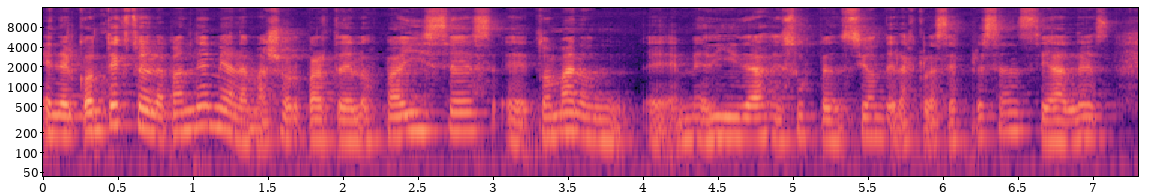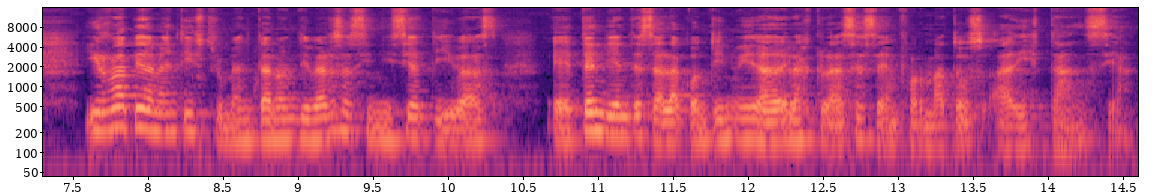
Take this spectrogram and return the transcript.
En el contexto de la pandemia, la mayor parte de los países eh, tomaron medidas de suspensión de las clases presenciales y rápidamente instrumentaron diversas iniciativas tendientes a la continuidad de las clases en formatos a distancia.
